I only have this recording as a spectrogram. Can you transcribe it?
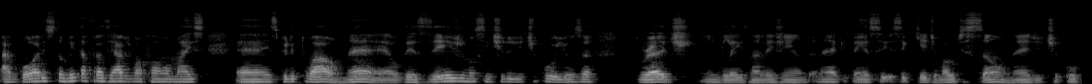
agora isso também está fraseado de uma forma mais é, espiritual, né? É o desejo no sentido de tipo ele usa grudge em inglês na legenda, né? Que tem esse, esse quê de maldição, né? De tipo,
